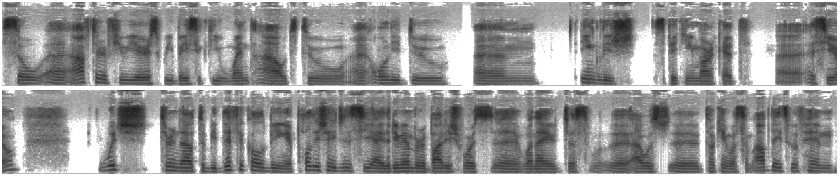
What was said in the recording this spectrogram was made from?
So uh, after a few years, we basically went out to uh, only do um, English speaking market uh, SEO which turned out to be difficult being a Polish agency. I remember Barry Schwartz uh, when I just uh, I was uh, talking about some updates with him,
